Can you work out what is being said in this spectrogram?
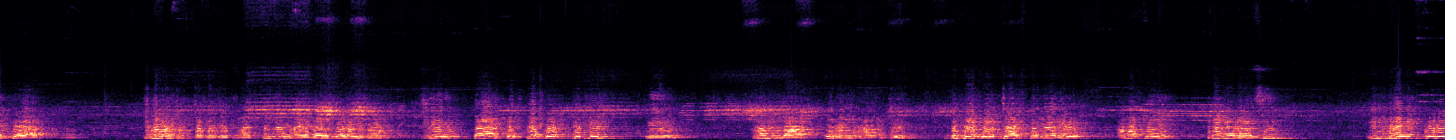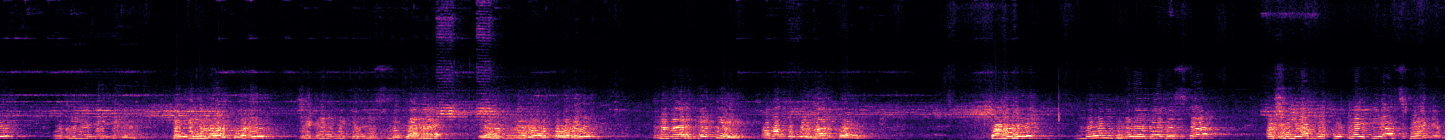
এইটা সামাজিক যোগাযোগ মাধ্যমে ভাইরাল করে এবং সে তার প্রেক্ষাপট থেকে এই হামলা এবং ভাঙচুর। বিগত চার দিন আগে আমাকে থানা রয়েছে। ইনভাইট করে ওখানে ডেকে নেয়। ডেকে নেওয়ার পরে সেখান থেকে মুসলিক এবং নেওয়ার পরে থানার গেটে আমাকে প্রদান করে। তাহলে মূল ধারা ব্যবস্থা আসলে আমরা কোথায় গিয়ে আশ্রয় নেব?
